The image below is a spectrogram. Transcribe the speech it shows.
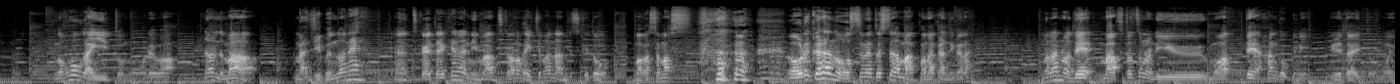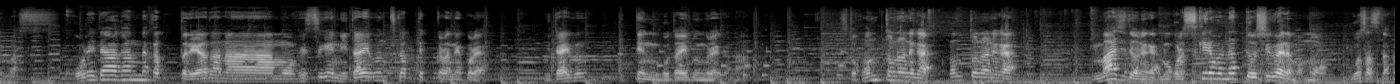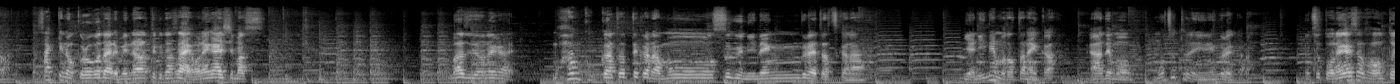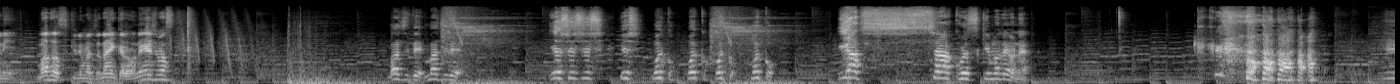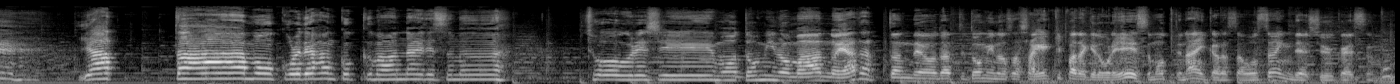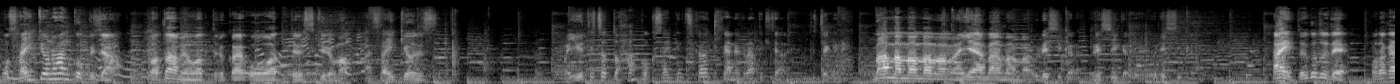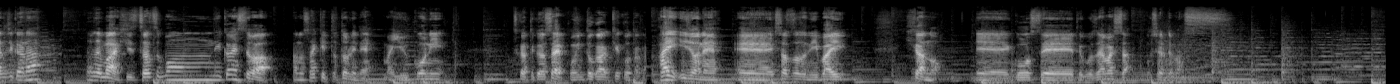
の方がいいと思う俺は。なのでまあまあ自分のね、使いたいキャラにまあ使うのが一番なんですけど任せます。俺からのおすすめとしてはまあこんな感じかな、まあ、なのでまあ2つの理由もあって韓国に入れたいと思います。これで上がんなかったら嫌だな。もうフェスゲー2体分使ってっからねこれ。2体分 ?1.5 体分ぐらいかな。ちょっと本当のお願い本当のお願い。マジでお願い。もうこれスキルマになってほしいぐらいだもんもう5冊だから。さっきの黒子ダイル見習ってください。お願いします。マジでお願い。もう韓国当たってからもうすぐ2年ぐらい経つかな。いや2年も経たないか。あでももうちょっとで2年ぐらいかな。ちょっとお願いします本当に。まだスキルマじゃないからお願いします。マジでマジで。よしよしよしよしもう一個もう一個もう一個もう一個。よっしゃーこれスキルマだよね。やったーもうこれで韓国回んないで済む。超嬉しい。もうドミノ回んの嫌だったんだよ。だってドミノさ射撃パだけど俺エース持ってないからさ遅いんだよ周回すんの。もう最強の韓国じゃん。綿飴終わってる解放終わってるスキルマンあ最強です。まあ、言うてちょっと韓国最近使う機会なくなってきたよね。ぶっちゃけね。まあまあまあまあまあまあいやまあまあまあ嬉しいから嬉しいから嬉しいからはいということでこんな感じかな。なのでまあ必殺本に関してはあのさっき言った通りね、まあ、有効に使ってください。ポイントが結構高い。はい以上ね、えー、必殺技2倍期間の、えー、合成でございました。おっしゃってます。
